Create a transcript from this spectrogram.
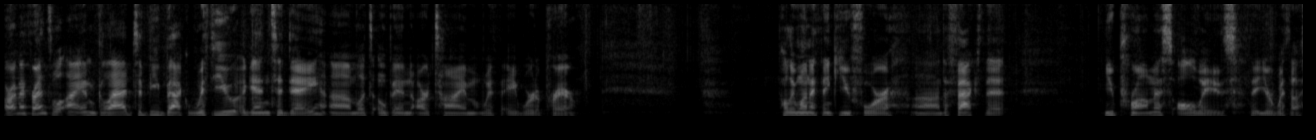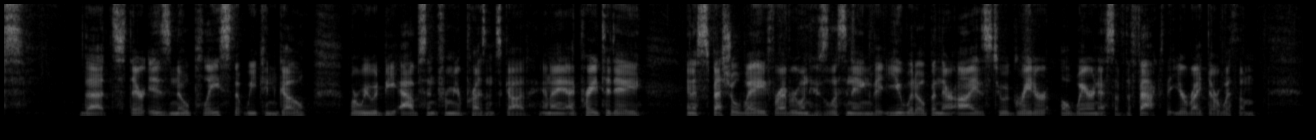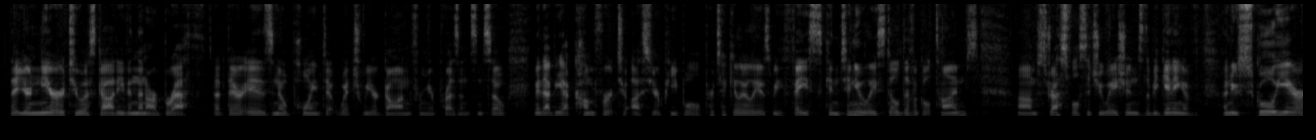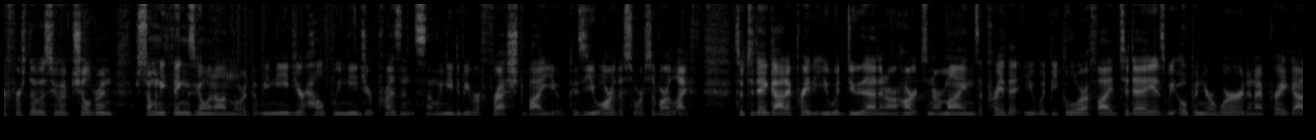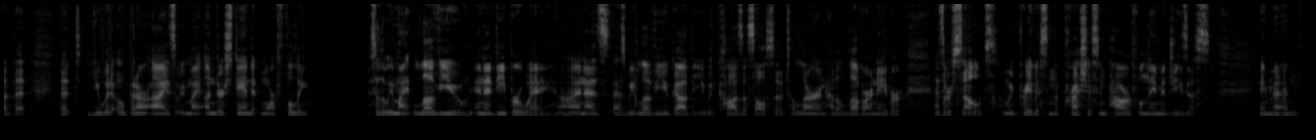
All right, my friends. Well, I am glad to be back with you again today. Um, let's open our time with a word of prayer. Holy One, I thank you for uh, the fact that you promise always that you're with us, that there is no place that we can go where we would be absent from your presence, God. And I, I pray today in a special way for everyone who's listening that you would open their eyes to a greater awareness of the fact that you're right there with them, that you're nearer to us, God, even than our breath, that there is no point at which we are gone from your presence. And so may that be a comfort to us, your people, particularly as we face continually still difficult times um, stressful situations, the beginning of a new school year for those who have children. There's so many things going on, Lord, that we need your help, we need your presence, and we need to be refreshed by you because you are the source of our life. So today, God, I pray that you would do that in our hearts and our minds. I pray that you would be glorified today as we open your word. And I pray, God, that, that you would open our eyes that we might understand it more fully so that we might love you in a deeper way. Uh, and as, as we love you, God, that you would cause us also to learn how to love our neighbor as ourselves. And we pray this in the precious and powerful name of Jesus. Amen.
